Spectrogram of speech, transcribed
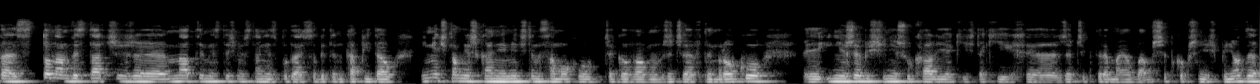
to, jest, to nam wystarczy, że na tym jesteśmy w stanie zbudować sobie ten kapitał i mieć to mieszkanie, mieć ten samochód, czego Wam życzę w tym roku i nie żebyście nie szukali jakichś takich e, rzeczy, które mają Wam szybko przynieść pieniądze,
